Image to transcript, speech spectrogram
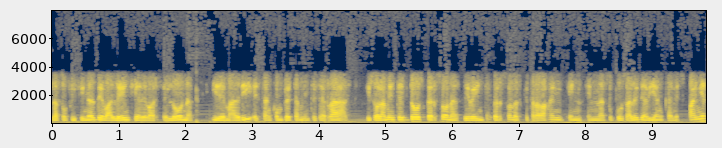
Las oficinas de Valencia, de Barcelona y de Madrid están completamente cerradas y solamente dos personas de 20 personas que trabajan en, las sucursales de Avianca en España,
